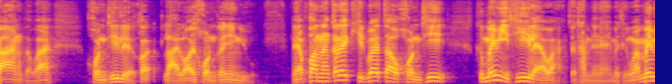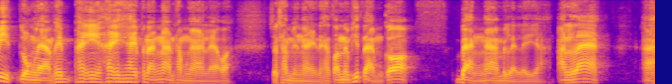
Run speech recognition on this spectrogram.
บ้าง แต่ว่าคนที่เหลือก็หลายร้อยคนก็ยังอยู่นะครับตอนนั้นก็ได้คิดว่าจะเอาคนที่คือไม่มีที่แล้วอะจะทำยังไงหมายถึงว่าไม่มีโรงแรมให้ให้ให้ให้พนักงานทำงานแล้วอะจะทำยังไงนะฮะตอนนั้นพี่แต้มก็แบ่งงานเป็นหลายๆอย่างอันแรกอะ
